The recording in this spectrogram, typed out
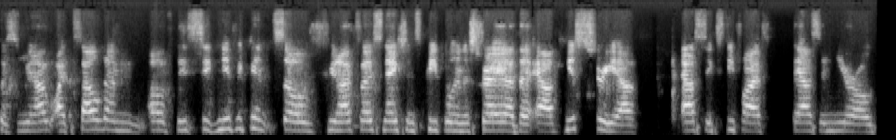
because you know I tell them of the significance of you know First Nations people in Australia, that our history, our our sixty five thousand year old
